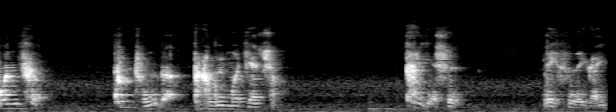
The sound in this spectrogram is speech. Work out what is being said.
观测昆虫的大规模减少，它也是类似的原因。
